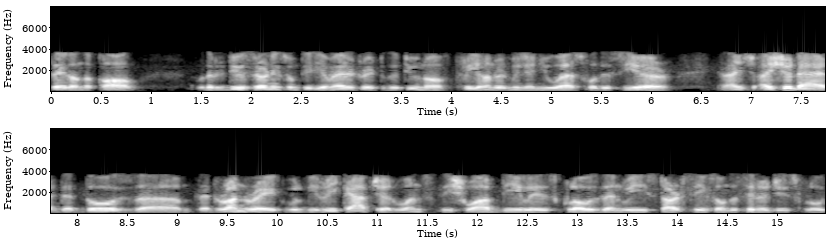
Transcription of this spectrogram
said on the call, with the reduced earnings from TD Ameritrade to the tune of 300 million US for this year. I, sh- I should add that those uh, that run rate will be recaptured once the Schwab deal is closed and we start seeing some of the synergies flow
